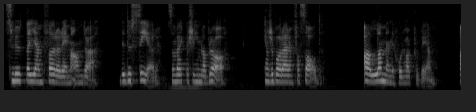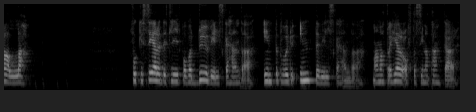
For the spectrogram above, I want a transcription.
Sluta jämföra dig med andra. Det du ser, som verkar så himla bra, kanske bara är en fasad. Alla människor har problem. Alla. Fokusera ditt liv på vad du vill ska hända, inte på vad du inte vill ska hända. Man attraherar ofta sina tankar.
